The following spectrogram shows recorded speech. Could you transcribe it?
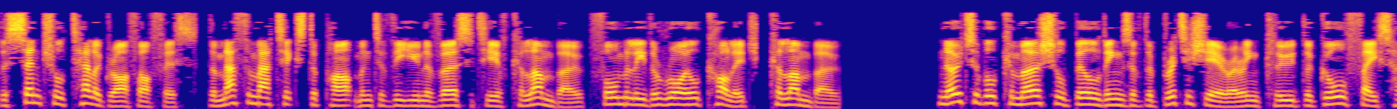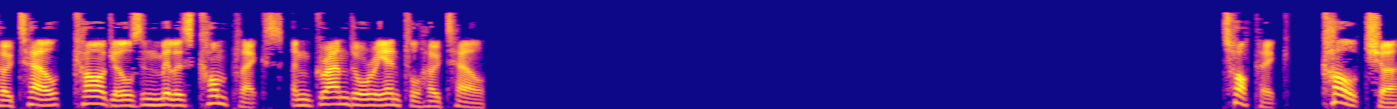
the Central Telegraph Office, the Mathematics Department of the University of Colombo formerly the Royal College, Colombo. Notable commercial buildings of the British era include the Galle Face Hotel, Cargills and Millers Complex, and Grand Oriental Hotel. Topic: Culture.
